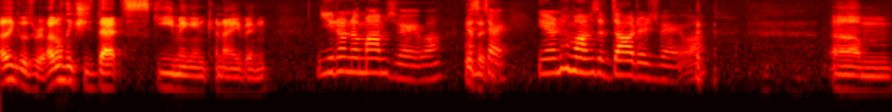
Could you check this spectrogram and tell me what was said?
I think it was real. I don't think she's that scheming and conniving. You don't know moms very well. Yes, I I'm do. sorry. You don't know moms of daughters very well. Um,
